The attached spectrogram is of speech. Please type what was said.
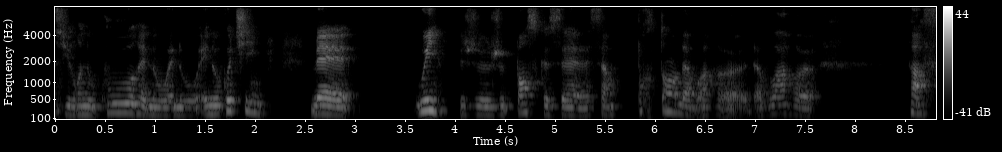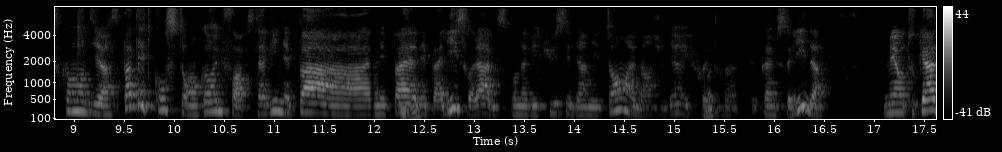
suivre nos cours et nos, et nos, et nos coachings. Mais oui, je, je pense que c'est important d'avoir, euh, d'avoir euh, comment dire, c'est pas d'être constant, encore une fois, parce que la vie n'est pas, n'est pas, mhm. n'est pas lisse, voilà, avec ce qu'on a vécu ces derniers temps, et eh ben, je veux dire, il faut être euh, quand même solide. Mais en tout cas,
